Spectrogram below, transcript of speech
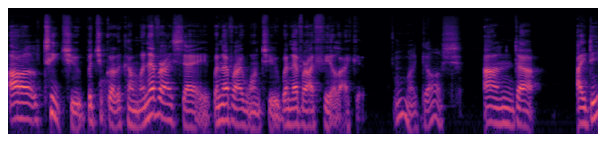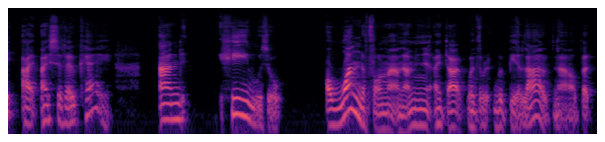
I'll teach you, but you've got to come whenever I say, whenever I want you, whenever I feel like it. Oh my gosh. And uh, I did. I, I said, okay. And he was a, a wonderful man. I mean, I doubt whether it would be allowed now, but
